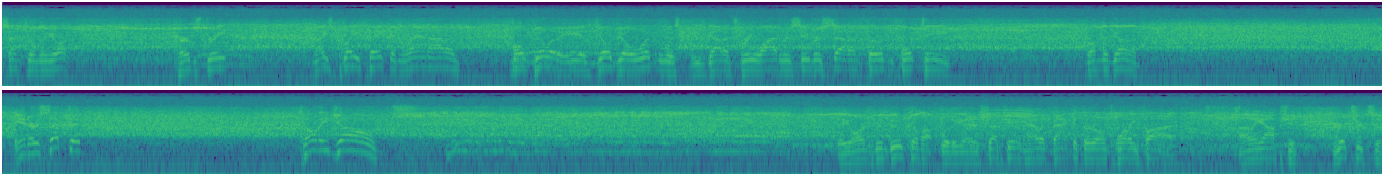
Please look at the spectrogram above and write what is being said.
central New York. Herbstreit, nice play fake and ran out of mobility as JoJo Wooden was. He's got a three wide receiver set on third and 14 from the gun. Intercepted. Tony Jones. The Orangemen do come up with the interception and have it back at their own 25. On the option, Richardson.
